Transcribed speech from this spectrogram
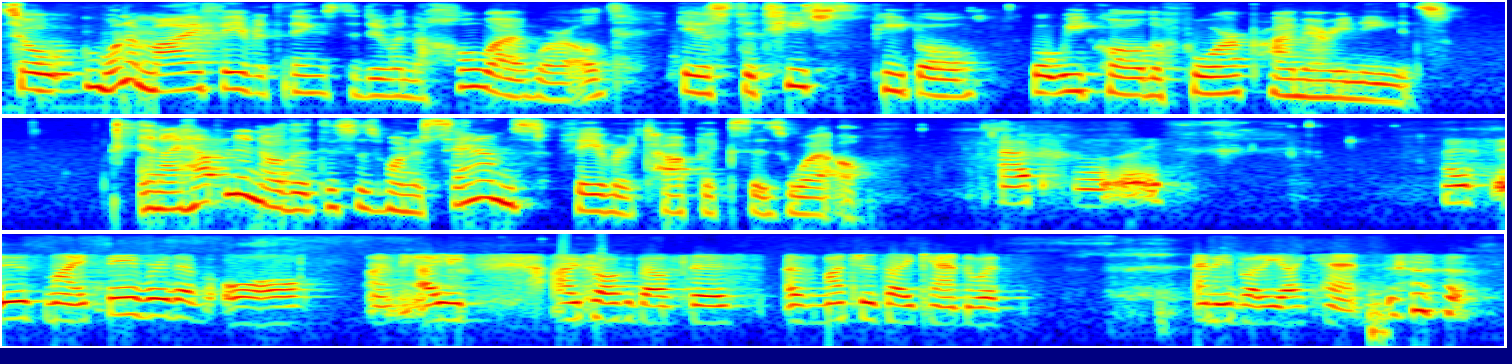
So, one of my favorite things to do in the whole wide world is to teach people what we call the four primary needs. And I happen to know that this is one of Sam's favorite topics as well. Absolutely. This is my favorite of all. I mean, I I talk about this as much as I can with anybody I can.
